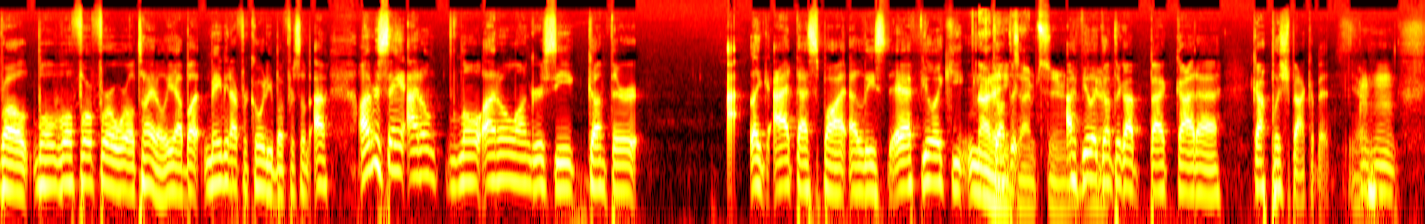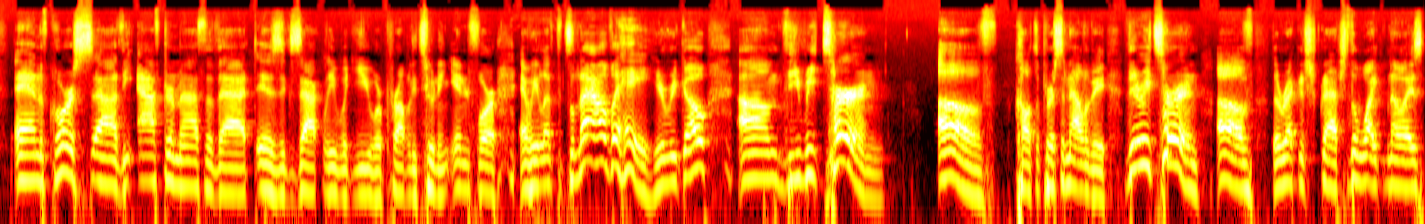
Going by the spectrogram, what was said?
well well well for for a world title yeah but maybe not for Cody but for some I'm, I'm just saying I don't know I no longer see Gunther uh, like at that spot at least I feel like he Not Gunther- anytime soon, I feel like yeah. Gunther got back got uh got pushed back a bit Yeah. And of course, uh, the aftermath of that is exactly what you were probably tuning in for. And we left it till now, but hey, here we go. Um, the return of Cult of Personality, the return of the Record Scratch, the White Noise,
